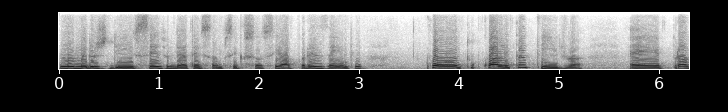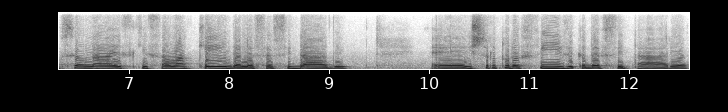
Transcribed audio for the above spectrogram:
números de centro de atenção psicossocial, por exemplo, quanto qualitativa, é, profissionais que são aquém da necessidade, é, estrutura física deficitária,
